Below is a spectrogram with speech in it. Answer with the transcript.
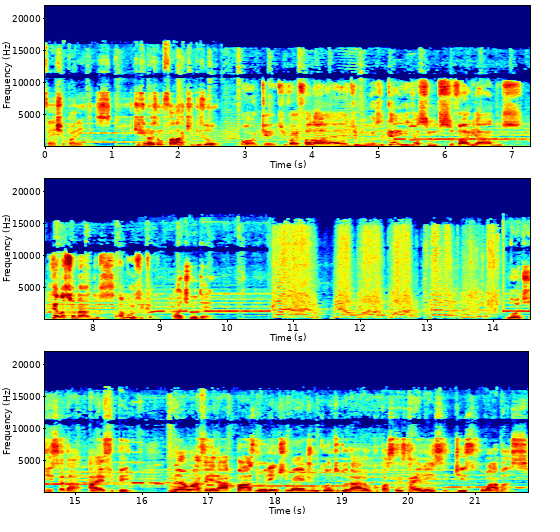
fecha parênteses. O que, que nós vamos falar aqui, Guizô? Bom, o que a gente vai falar é de música e de assuntos variados relacionados à música. Ótima ideia. Notícia da AFP. Não haverá paz no Oriente Médio enquanto durar a ocupação israelense, diz o Abbas.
